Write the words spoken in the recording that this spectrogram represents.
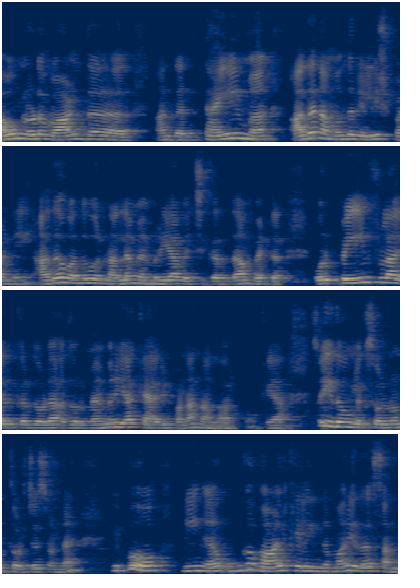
அவங்களோட வாழ்ந்த அந்த டைமை அதை நம்ம வந்து ரிலீஸ் பண்ணி அதை வந்து ஒரு நல்ல மெமரியாக வச்சுக்கிறது தான் பெட்டர் ஒரு பெயின்ஃபுல்லாக இருக்கிறதோட அது ஒரு மெமரியாக கேரி கேரி பண்ணால் நல்லாயிருக்கும் ஓகேயா ஸோ இதை உங்களுக்கு சொல்லணும்னு சொல்லிட்டு சொன்னேன். இப்போது நீங்கள் உங்கள் வாழ்க்கையில் இந்த மாதிரி ஏதாவது சம்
